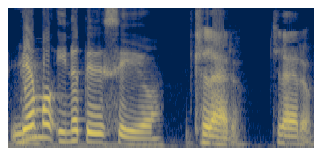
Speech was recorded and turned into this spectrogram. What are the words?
Te mm. amo y no te deseo. Claro, claro.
